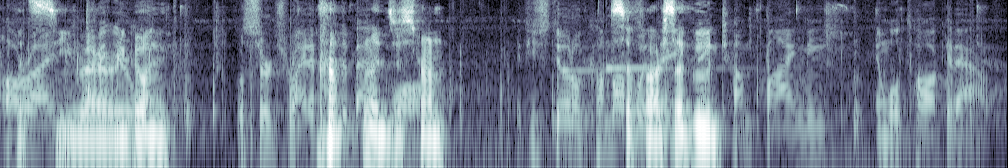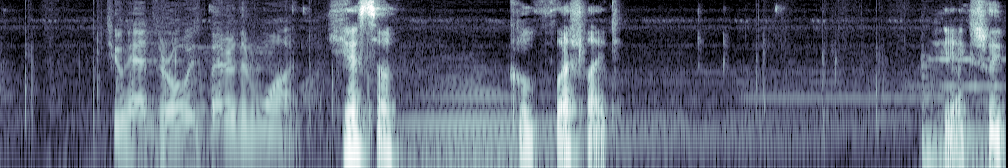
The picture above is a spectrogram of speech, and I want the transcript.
All Let's right, see, where are we going? way. We'll search right up to the back Let's just run. If you still don't come So up with far, so anything, good. come find me and we'll talk it out. Two heads are always better than one. He has so cool flashlight. He actually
